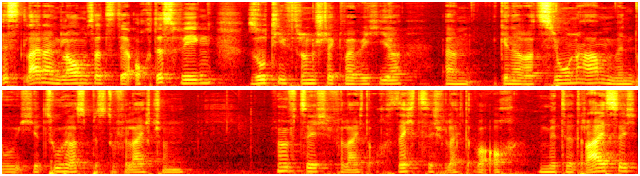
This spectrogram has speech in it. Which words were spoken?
ist leider ein Glaubenssatz, der auch deswegen so tief drin steckt, weil wir hier ähm, Generationen haben. Wenn du hier zuhörst, bist du vielleicht schon 50, vielleicht auch 60, vielleicht aber auch Mitte 30.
